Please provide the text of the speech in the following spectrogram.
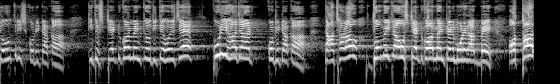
চৌত্রিশ কোটি টাকা, কিন্তু স্টেট গভর্নমেন্টকেও দিতে হয়েছে কুড়ি হাজার কোটি টাকা। তাছাড়াও জমিটাও স্টেট গভর্নমেন্টের মনে রাখবে। অর্থাৎ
